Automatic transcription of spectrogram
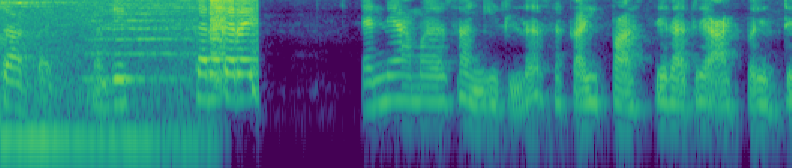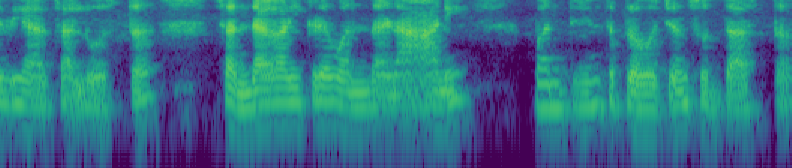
जातात. म्हणजे करा करायचं त्यांनी आम्हाला सांगितलं सकाळी पाच ते रात्री आठपर्यंत विहार चालू असतं. संध्याकाळी इकडे वंदना आणि भंतीजींचं प्रवचनसुद्धा असतं.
